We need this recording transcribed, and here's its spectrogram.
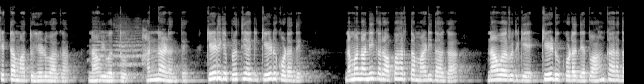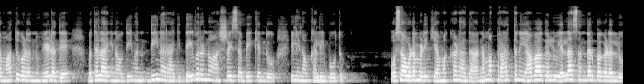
ಕೆಟ್ಟ ಮಾತು ಹೇಳುವಾಗ ನಾವಿವತ್ತು ಹಣ್ಣಾಳಂತೆ. ಕೇಡಿಗೆ ಪ್ರತಿಯಾಗಿ ಕೇಡು ಕೊಡದೆ ನಮ್ಮನ್ನು ಅನೇಕರು ಅಪಹರ್ತ ಮಾಡಿದಾಗ ನಾವು ಅವರಿಗೆ ಕೇಡು ಕೊಡದೆ ಅಥವಾ ಅಹಂಕಾರದ ಮಾತುಗಳನ್ನು ಹೇಳದೆ ಬದಲಾಗಿ ನಾವು ದೀಮನ್ ದೀನರಾಗಿ ದೇವರನ್ನು ಆಶ್ರಯಿಸಬೇಕೆಂದು ಇಲ್ಲಿ ನಾವು ಕಲಿಬೋದು. ಹೊಸ ಒಡಂಬಡಿಕೆಯ ಮಕ್ಕಳಾದ ನಮ್ಮ ಪ್ರಾರ್ಥನೆ ಯಾವಾಗಲೂ ಎಲ್ಲ ಸಂದರ್ಭಗಳಲ್ಲೂ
